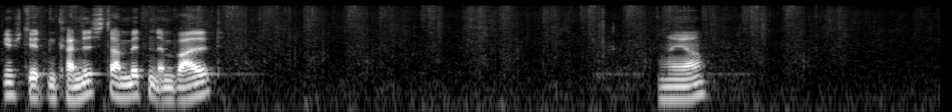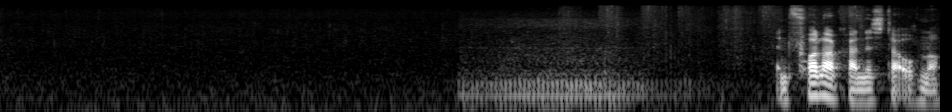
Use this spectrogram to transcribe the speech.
Hier steht ein Kanister mitten im Wald. Naja. Ein voller Kanister auch noch.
